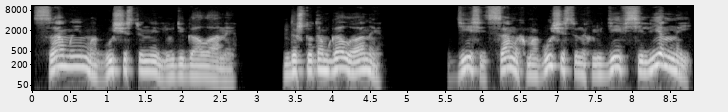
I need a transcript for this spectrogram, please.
самые могущественные люди Галаны. Да что там Галаны? Десять самых могущественных людей Вселенной,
